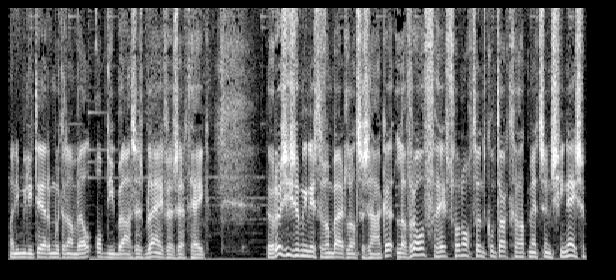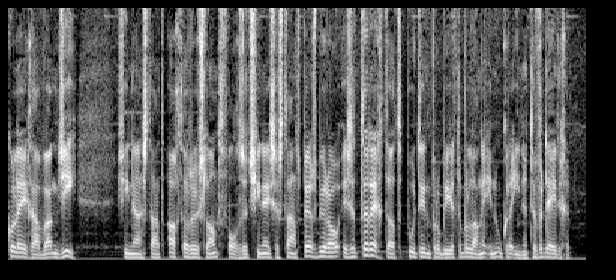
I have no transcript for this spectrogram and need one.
Maar die militairen moeten dan wel op die basis blijven, zegt Heek. De Russische minister van Buitenlandse Zaken, Lavrov... heeft vanochtend contact gehad met zijn Chinese collega Wang Yi. China staat achter Rusland. Volgens het Chinese staatspersbureau is het terecht dat Poetin probeert de belangen in Oekraïne te verdedigen.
